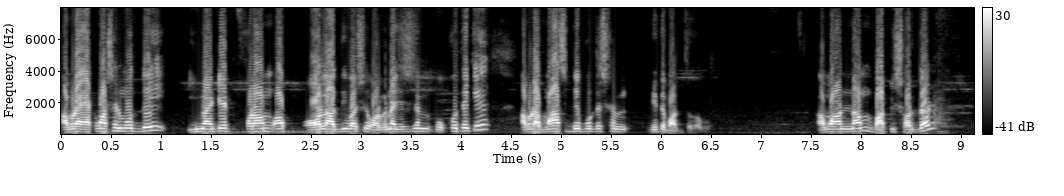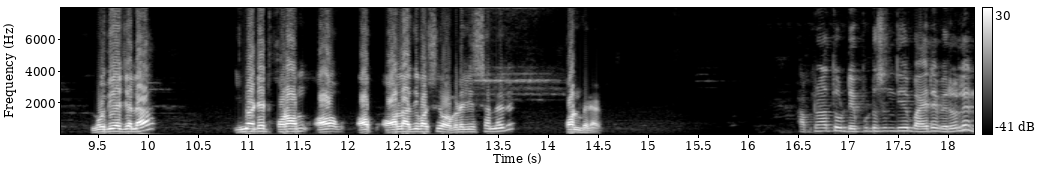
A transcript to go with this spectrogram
আমরা এক মাসের মধ্যেই united forum of all Adivasi organisation পক্ষ থেকে আমরা মাস ডেপুটেশন দিতে বাধ্য হব। আমার নাম বাপি সর্দার নদিয়া জেলা united forum of all Adivasi অর্গানাইজেশনের কনভেনার। আপনারা তো ডেপুটেশন দিয়ে বাইরে বেরোলেন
